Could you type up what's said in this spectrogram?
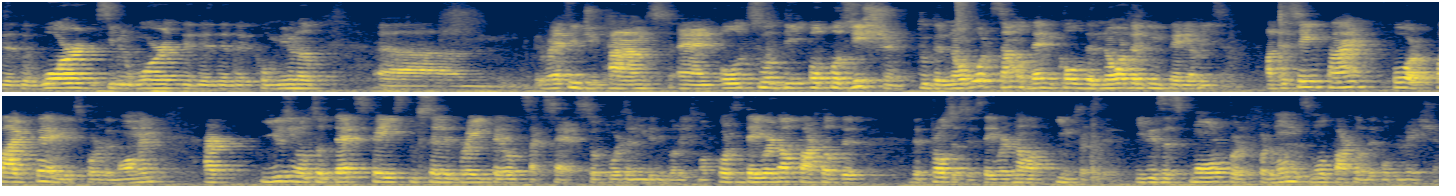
the, the war, the civil war, the, the, the, the communal um, refugee camps, and also the opposition to the North, what some of them called the Northern imperialism. At the same time, four, five families for the moment are using also that space to celebrate their own success, so towards an individualism. Of course, they were not part of the, the processes, they were not interested. It is a small, for, for the moment, small part of the population.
